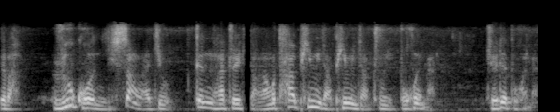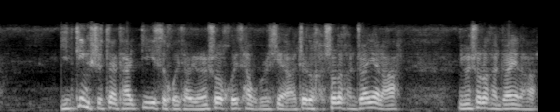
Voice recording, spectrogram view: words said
对吧？如果你上来就跟着他追涨，然后他拼命涨，拼命涨，注意不会买，绝对不会买，一定是在他第一次回调。有人说回踩五日线啊，这个说的很专业了啊，你们说的很专业了哈。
